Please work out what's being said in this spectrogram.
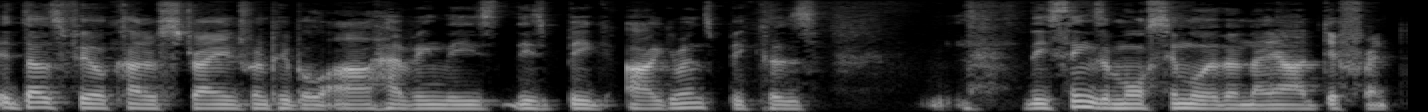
it does feel kind of strange when people are having these these big arguments because these things are more similar than they are different.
